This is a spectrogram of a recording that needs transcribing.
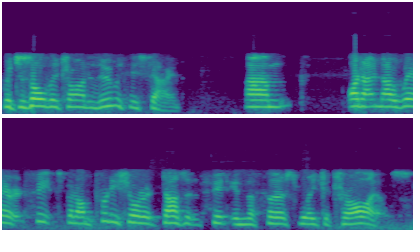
which is all they're trying to do with this game. Um, I don't know where it fits, but I'm pretty sure it doesn't fit in the first week of trials.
